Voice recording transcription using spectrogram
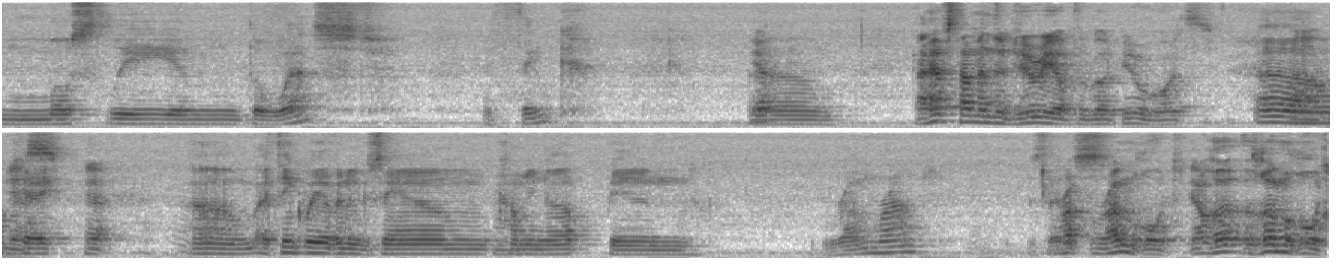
mostly in the West. I think. Yeah. Um, I have some in the jury of the World Beer Awards. Oh, Um, okay. Yes. Yeah. Um, I think we have an exam coming up in Rumrad. Is that a Rumrot. Yeah, Rumrot.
